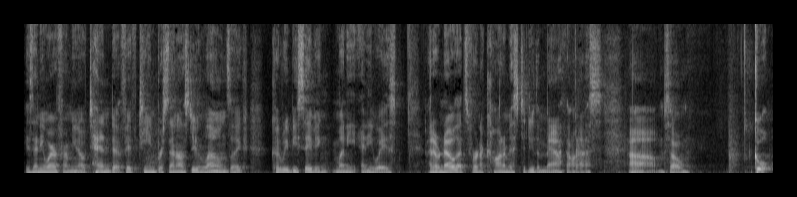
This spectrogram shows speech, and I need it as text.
is anywhere from, you know, 10 to 15% on student loans, like could we be saving money anyways? I don't know. That's for an economist to do the math on us. Um, so cool.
